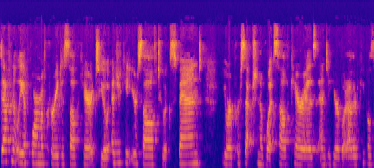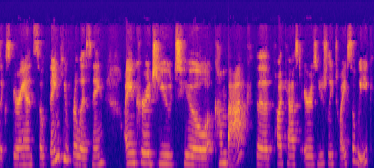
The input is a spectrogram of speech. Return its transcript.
definitely a form of courageous self care to educate yourself, to expand your perception of what self care is and to hear about other people's experience. So, thank you for listening. I encourage you to come back. The podcast airs usually twice a week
